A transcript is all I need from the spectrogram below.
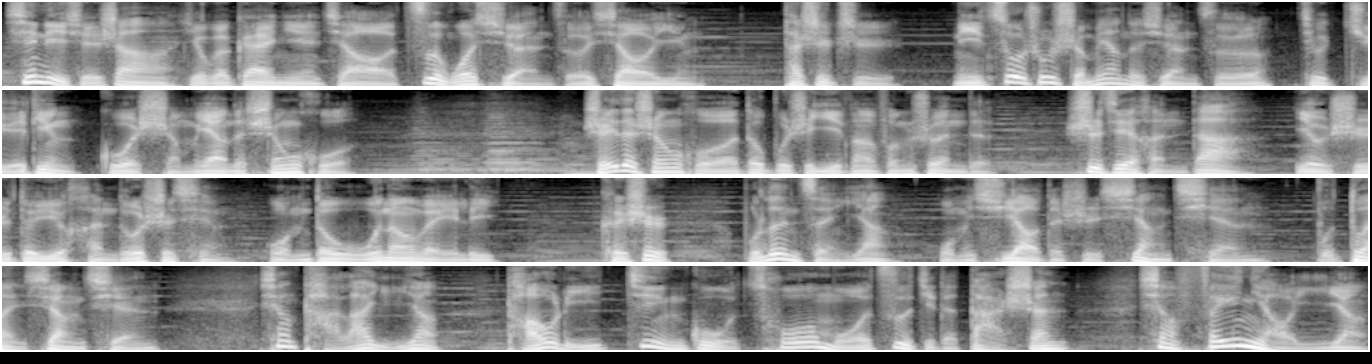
心理学上有个概念叫“自我选择效应”，它是指你做出什么样的选择，就决定过什么样的生活。谁的生活都不是一帆风顺的，世界很大，有时对于很多事情我们都无能为力。可是不论怎样。我们需要的是向前，不断向前，像塔拉一样逃离禁锢、搓磨自己的大山，像飞鸟一样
